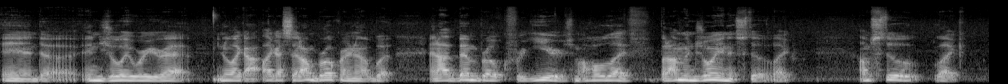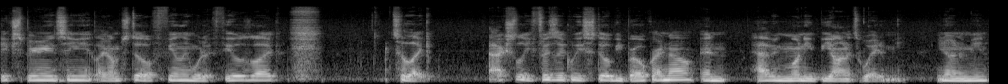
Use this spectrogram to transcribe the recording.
and uh, enjoy where you're at. You know, like I, like I said, I'm broke right now, but and I've been broke for years, my whole life, but I'm enjoying it still. Like I'm still like experiencing it like i'm still feeling what it feels like to like actually physically still be broke right now and having money be on its way to me. You know what i mean?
